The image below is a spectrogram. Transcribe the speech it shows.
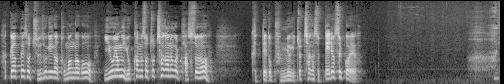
학교 앞에서 준석이가 도망가고 이호영이 욕하면서 쫓아가는 걸 봤어요. 그때도 분명히 쫓아가서 때렸을 거예요. 아니,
